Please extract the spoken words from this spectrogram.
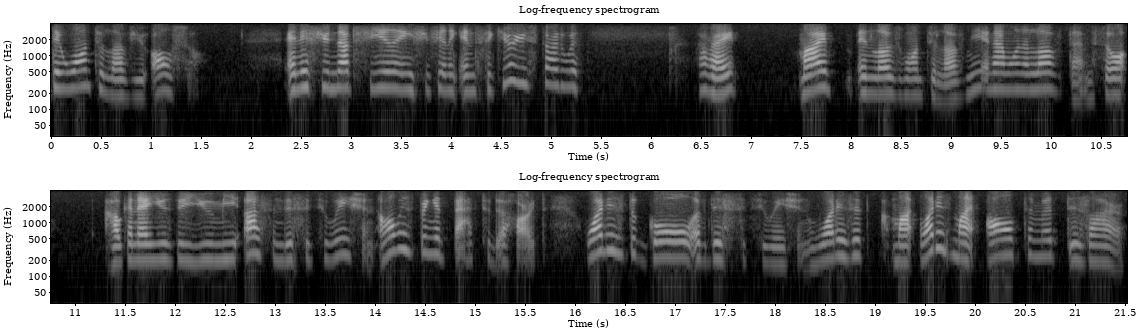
they want to love you also. And if you're not feeling, if you're feeling insecure, you start with, all right, my in-laws want to love me, and I want to love them. So how can I use the you, me, us in this situation? Always bring it back to the heart. What is the goal of this situation? What is it? My what is my ultimate desire?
